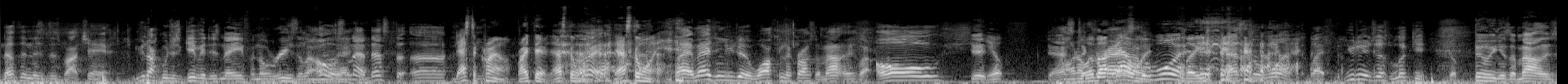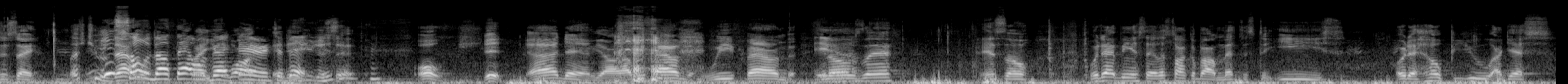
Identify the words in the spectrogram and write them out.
Nothing is just by chance. You're not gonna just give it its name for no reason. Like, oh Exactly. snap, that's the uh That's the crown right there. That's the one. Right. That's the one. like imagine you just walking across the mountain, it's like, oh shit. yep. That's I don't the know about that crown. one. the one. But yeah. That's the one. Like you didn't just look at the billions of mountains and say, "Let's choose There's that something one." about that Like, one back walked, there in and then Tibet, You just said, "Oh shit! God damn, y'all, we found it. We found it." You know what I'm saying? And so, with that being said, let's talk about methods to ease or to help you, I guess,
